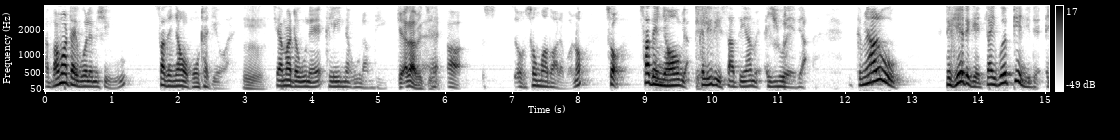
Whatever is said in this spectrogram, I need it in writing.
အဲဘာမှတိုက်ပွဲလည်းမရှိဘူးစာတင်ကြောင်းကိုဘုံထက်ကြသွားတယ်อืมဆီယမတဦးနဲ့ကလေးနှစ်ဦးလားမသိဘူးကဲအဲ့ဒါပဲကြည့်အဲအာဟိုဆုံးမသွားတယ်ပေါ့နော်ဆိုတော့စာတင်ကြောင်းဗျကလေးတွေစာတင်ရမယ်အရွယ်ဗျခင်ဗျားတို့ တကယ်တကယ်တိုက်ပွဲဖြစ်နေတဲ့အ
